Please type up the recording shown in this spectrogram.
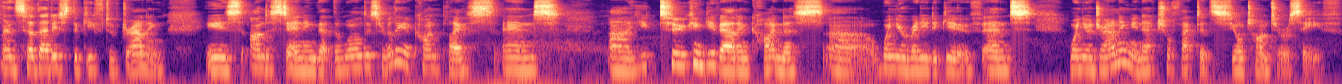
And so that is the gift of drowning is understanding that the world is really a kind place and uh, you too can give out in kindness uh, when you're ready to give. And when you're drowning, in actual fact, it's your time to receive.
